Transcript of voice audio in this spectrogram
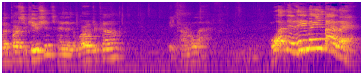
with persecutions and in the world to come, eternal life. What did he mean by that?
